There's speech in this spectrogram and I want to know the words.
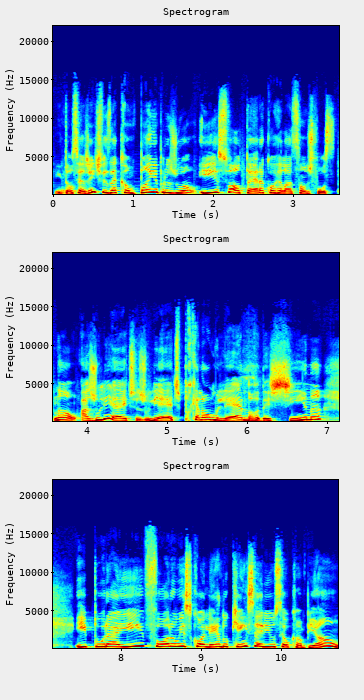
então se a gente fizer campanha para o João, isso altera a correlação de força. Não, a Juliette, a Juliette, porque ela é uma mulher nordestina e por aí foram escolhendo quem seria o seu campeão,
